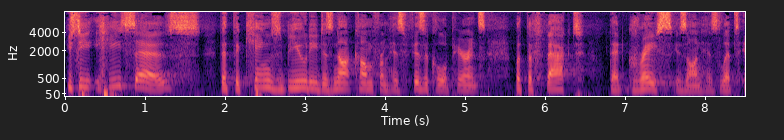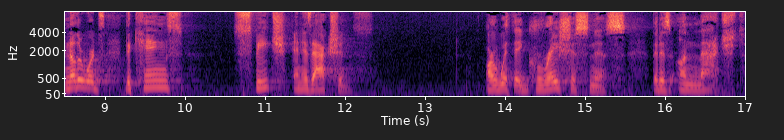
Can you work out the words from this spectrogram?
You see, he says that the king's beauty does not come from his physical appearance, but the fact that grace is on his lips. In other words, the king's speech and his actions are with a graciousness that is unmatched.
